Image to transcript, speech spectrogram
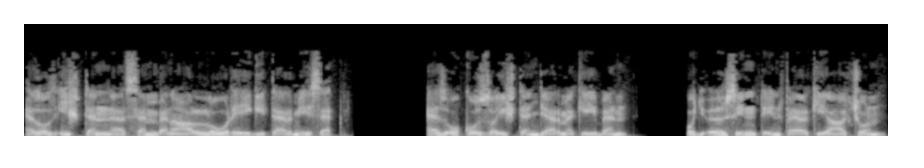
Ez az Istennel szemben álló régi természet. Ez okozza Isten gyermekében, hogy őszintén felkiáltson,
